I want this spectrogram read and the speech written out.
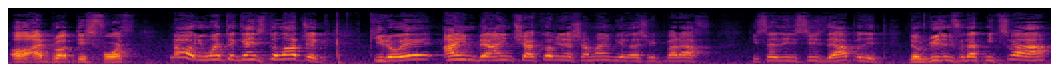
oh, I brought this forth. No, you went against the logic. Kiroe ayin shakov min hashamayim yevash. He says he sees the opposite. The reason for that mitzvah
